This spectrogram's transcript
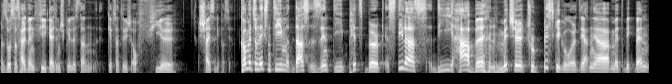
so ist es halt, wenn viel Geld im Spiel ist, dann gibt es natürlich auch viel Scheiße, die passiert. Kommen wir zum nächsten Team. Das sind die Pittsburgh Steelers. Die haben Mitchell Trubisky geholt. Sie hatten ja mit Big Ben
